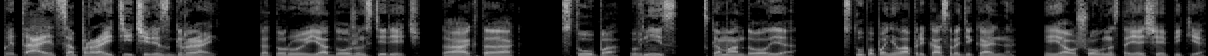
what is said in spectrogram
«Пытается пройти через грань, которую я должен стеречь. Так-так. Ступа, вниз!» – скомандовал я. Ступа поняла приказ радикально, и я ушел в настоящее пике.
